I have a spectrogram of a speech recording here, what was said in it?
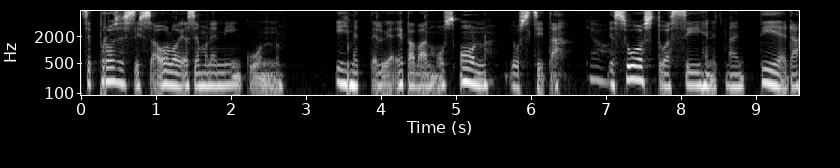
se prosessissa olo ja semmoinen niin kuin ihmettely ja epävarmuus on just sitä. Joo. Ja suostua siihen, että mä en tiedä.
